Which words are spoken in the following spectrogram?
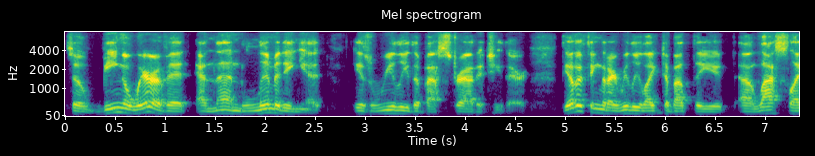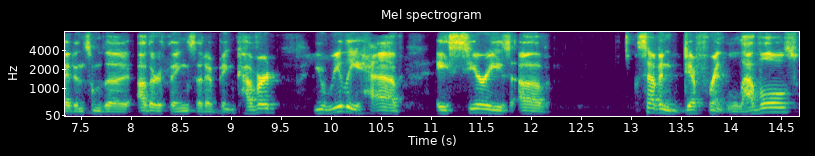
So being aware of it and then limiting it is really the best strategy there. The other thing that I really liked about the uh, last slide and some of the other things that have been covered, you really have a series of seven different levels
